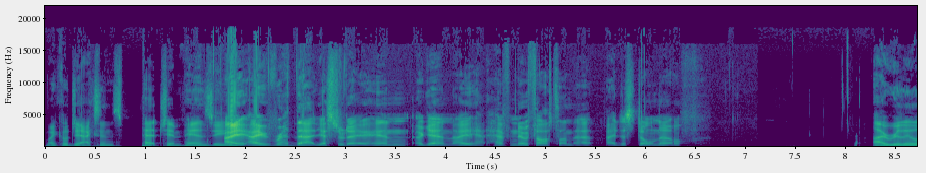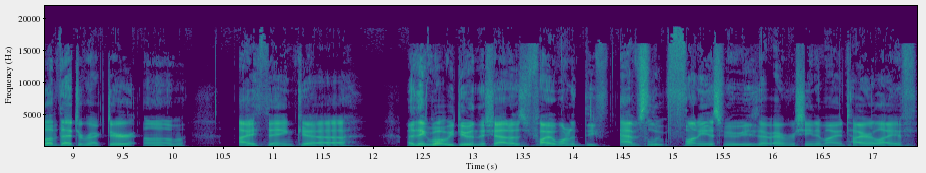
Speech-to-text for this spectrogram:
Michael Jackson's pet chimpanzee. I, I read that yesterday, and again, I have no thoughts on that. I just don't know. I really love that director. Um, I think uh, I think what we do in the shadows is probably one of the absolute funniest movies I've ever seen in my entire life.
